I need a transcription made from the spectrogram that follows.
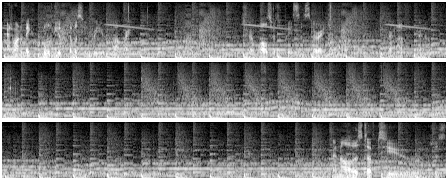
I just want to make a cool double scene for you. Oh, right. Sure, all sorts of places. Alright. To just...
